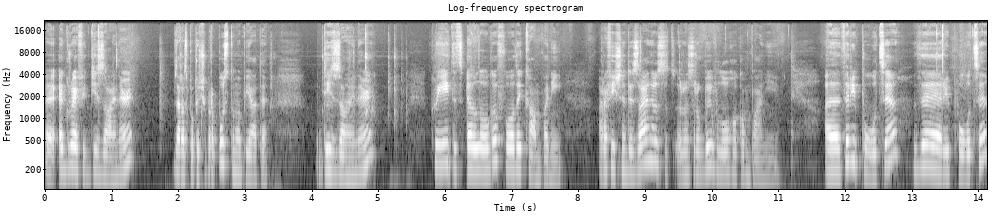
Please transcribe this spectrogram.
a graphic designer. Зараз поки що пропустимо п'яте. Designer created a logo for the company. Графічний дизайнер розробив лого компанії. Uh, the reporter, the reporter,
